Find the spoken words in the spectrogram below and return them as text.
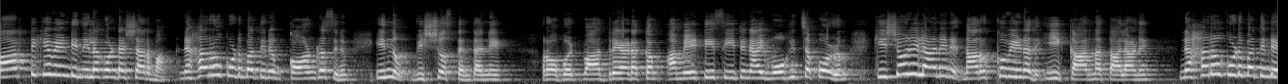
പാർട്ടിക്ക് വേണ്ടി നിലകൊണ്ട ശർമ്മ നെഹ്റു കുടുംബത്തിനും കോൺഗ്രസിനും ഇന്നും വിശ്വസ്തൻ തന്നെ. റോബർട്ട് വാദ്രയടക്കം അമേഠി സീറ്റിനായി മോഹിച്ചപ്പോഴും കിഷോരിലാലിന് നറുക്കുവീണത് ഈ കാരണത്താലാണ്. നെഹ്റു കുടുംബത്തിന്റെ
